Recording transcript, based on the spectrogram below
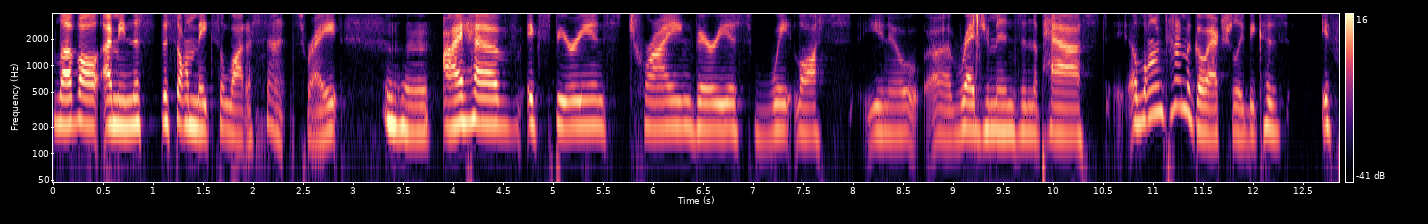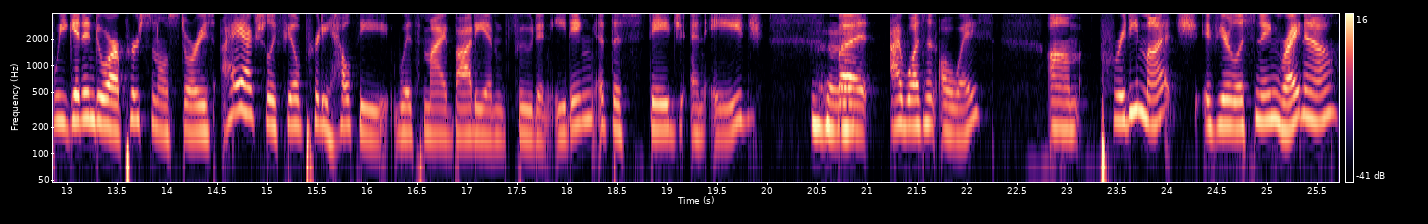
Love all, I mean, this, this all makes a lot of sense, right? Mm-hmm. I have experienced trying various weight loss, you know, uh, regimens in the past, a long time ago, actually, because if we get into our personal stories, I actually feel pretty healthy with my body and food and eating at this stage and age, mm-hmm. but I wasn't always. Um, pretty much, if you're listening right now,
